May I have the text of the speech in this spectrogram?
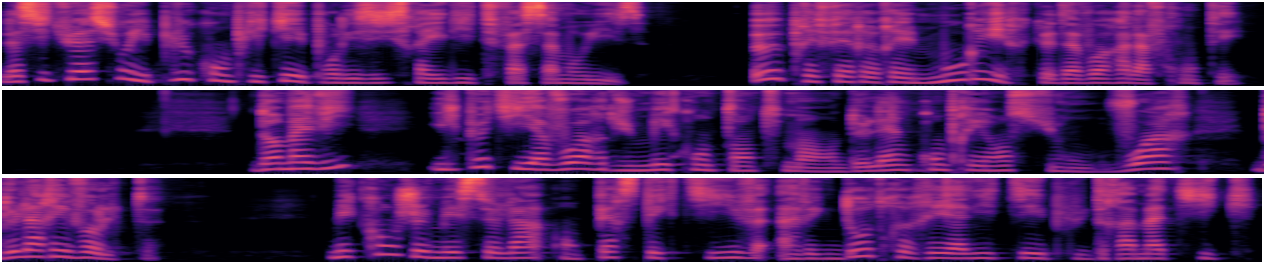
la situation est plus compliquée pour les Israélites face à Moïse. Eux préféreraient mourir que d'avoir à l'affronter. Dans ma vie, il peut y avoir du mécontentement, de l'incompréhension, voire de la révolte. Mais quand je mets cela en perspective avec d'autres réalités plus dramatiques,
